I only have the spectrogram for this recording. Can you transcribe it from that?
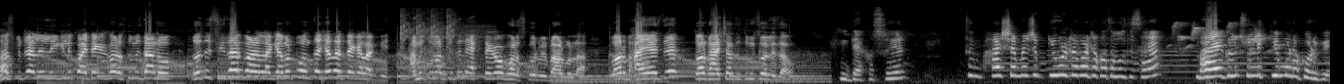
হসপিটালে নিয়ে গেলে কয় টাকা খরচ তুমি জানো? যদি সিজার করা লাগে, আমার পঞ্চাশ হাজার টাকা লাগবে। আমি তোমার পিছনে এক টাকাও খরচ করবি পারব না। তোমার ভাই আছে, তোমার ভাইয়ের সাথে তুমি চলে যাও। দেখো সোহেল, তুমি ভাইয়ের সামনে সব কি উল্টা পাল্টা কথা বলতেছো হ্যাঁ? ভাই এগুলো শুনলে কি মনে করবে?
